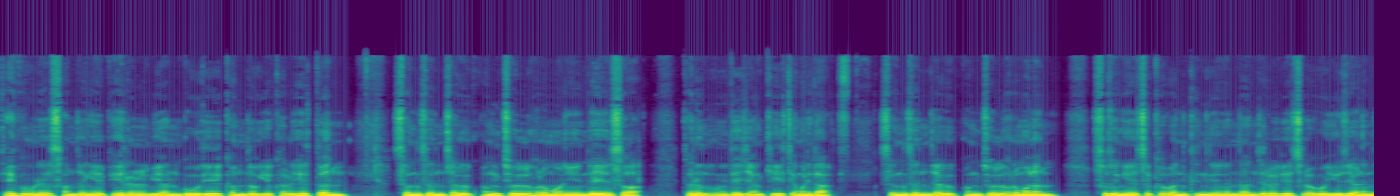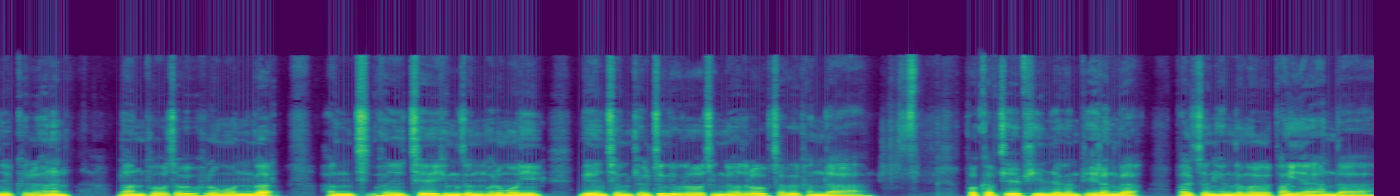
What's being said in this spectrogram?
대부분의 삼장의 배련을 위한 무대 감독 역할을 했던 성선 자극 방출 호르몬이 뇌에서 더는 분비되지 않기 때문이다. 성선 자극 방출 호르몬은 수정에 적합한 건강한 난자를 배출하고 유지하는 역할을 하는 난포 자극 호르몬과 항체 형성 호르몬이 맨 처음 결정적으로 증가하도록 자극한다. 복합체 비임약은 배란과 발정 행동을 방해해야 한다.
